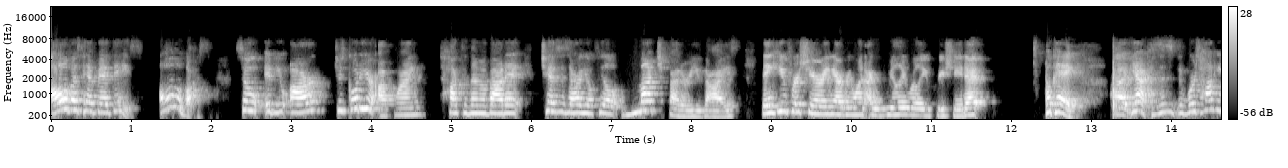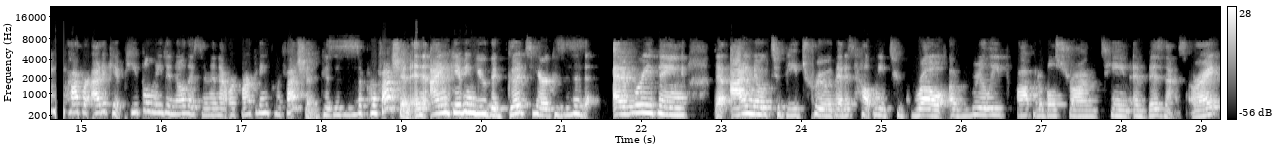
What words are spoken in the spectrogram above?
All of us have bad days, all of us. So if you are, just go to your upline, talk to them about it. Chances are you'll feel much better, you guys. Thank you for sharing, everyone. I really, really appreciate it. Okay, uh, yeah, because we're talking proper etiquette. People need to know this in the network marketing profession because this is a profession, and I'm giving you the goods here because this is everything that I know to be true that has helped me to grow a really profitable, strong team and business. All right.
